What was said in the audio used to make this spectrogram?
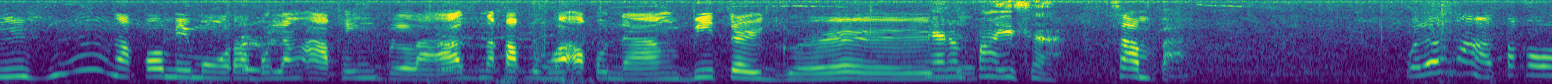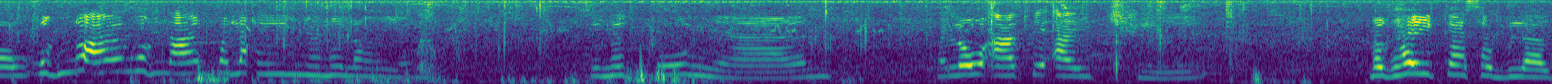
Mhm, nako, memorable ang aking vlog. Nakakuha ako ng bitter gourd. Meron pang isa. Saan pa? Wala na, tako. Wag na, wag na, palakihin nyo na lang yan. Sunod po niyan. Hello, Ate Aichi. Mag-hi ka sa vlog.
